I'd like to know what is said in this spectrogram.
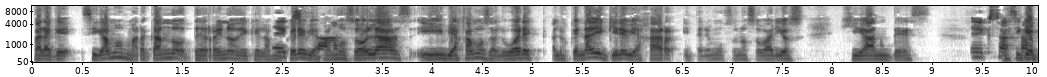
para que sigamos marcando terreno de que las mujeres viajamos solas y viajamos a lugares a los que nadie quiere viajar y tenemos unos ovarios gigantes. Así que,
